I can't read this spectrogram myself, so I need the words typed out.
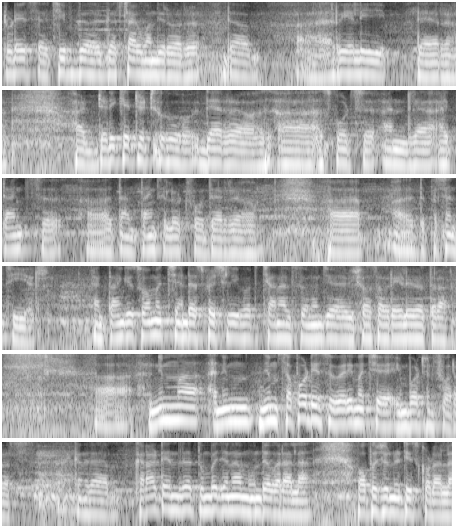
today's chief ಗೆಸ್ಟಾಗಿ ಬಂದಿರೋರು, the really they are dedicated to their uh, uh, sports and uh, I thanks uh, th- thanks a lot for their uh, uh, uh, the presence here and thank you so much and especially for channels ಮುಂಚೆ ವಿಶ್ವಾಸ ಅವ್ರು ಹೇಳಿರೋ ಥರ ಆ, ನಿಮ್ಮ ನಿಮ್ಮ ನಿಮ್ಮ support is very much important for us ಯಾಕಂದರೆ ಕರಾಟೆ ಅಂದರೆ ತುಂಬ ಜನ ಮುಂದೆ ಬರಲ್ಲ ಆಪರ್ಚುನಿಟೀಸ್ ಕೊಡಲ್ಲ.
